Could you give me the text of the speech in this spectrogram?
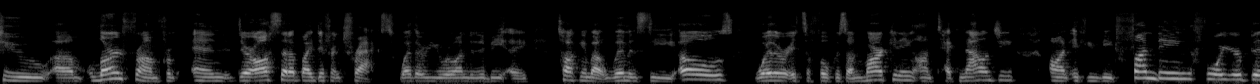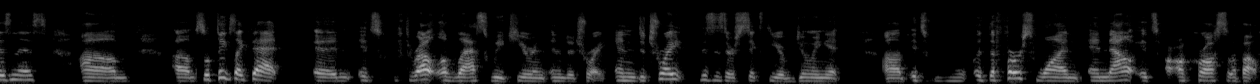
to um, learn from from and they're all set up by different tracks whether you wanted to be a talking about women ceos whether it's a focus on marketing on technology on if you need funding for your business um, um, so things like that and it's throughout of last week here in, in detroit and detroit this is their sixth year of doing it um, it's the first one, and now it's across about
